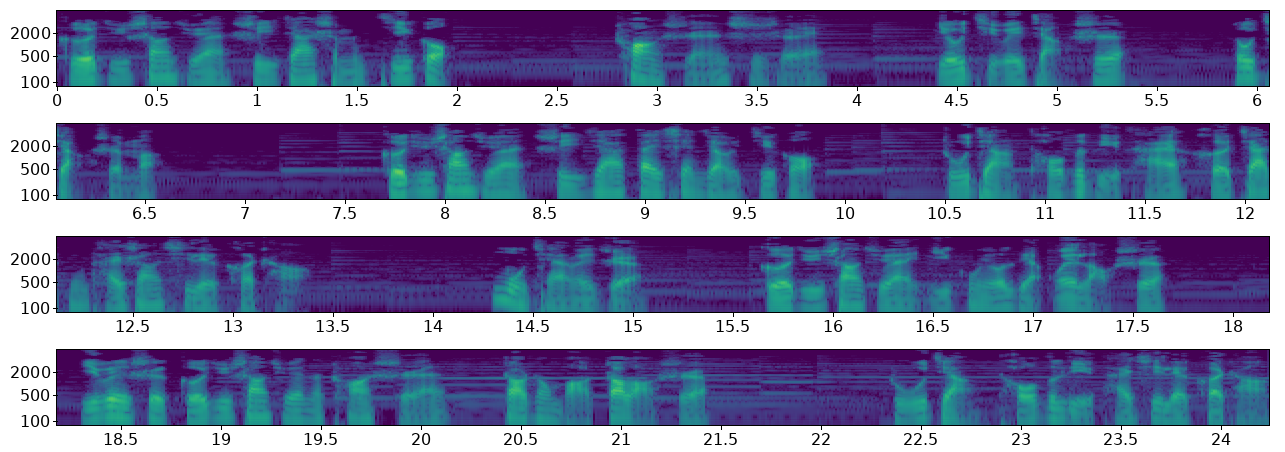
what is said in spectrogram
格局商学院是一家什么机构？创始人是谁？有几位讲师？都讲什么？格局商学院是一家在线教育机构。主讲投资理财和家庭财商系列课程。目前为止，格局商学院一共有两位老师，一位是格局商学院的创始人赵正宝赵老师，主讲投资理财系列课程；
